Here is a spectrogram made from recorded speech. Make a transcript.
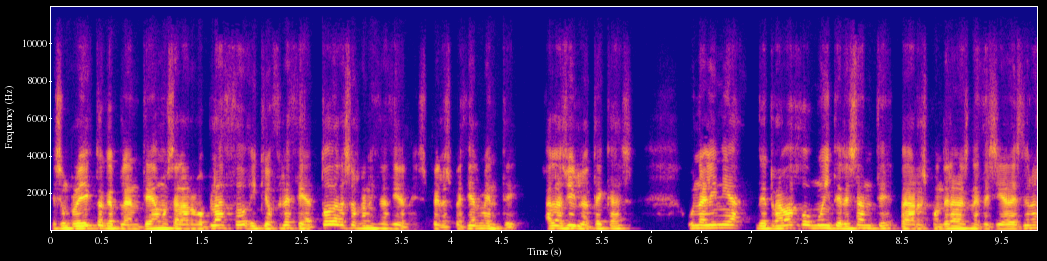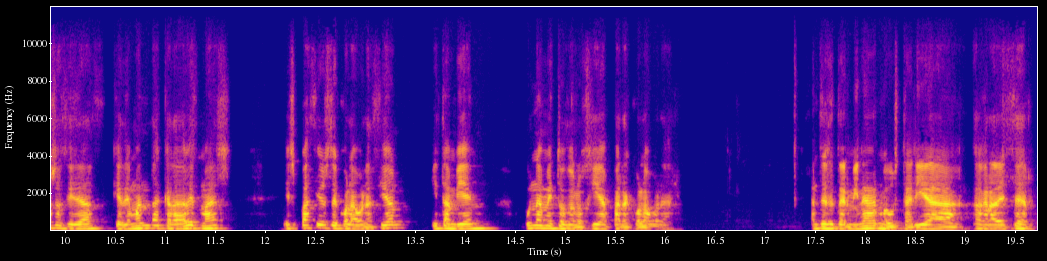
es un proyecto que planteamos a largo plazo y que ofrece a todas las organizaciones, pero especialmente a las bibliotecas, una línea de trabajo muy interesante para responder a las necesidades de una sociedad que demanda cada vez más espacios de colaboración y también una metodología para colaborar. Antes de terminar, me gustaría agradecer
